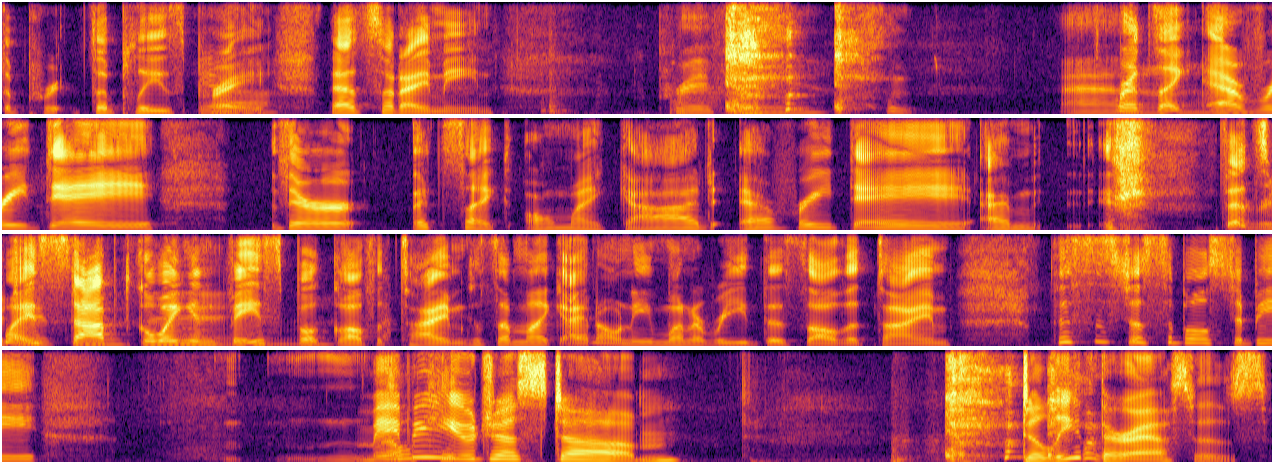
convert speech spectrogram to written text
the pr- the please pray Yeah. that's what i mean pray for me. where it's like uh, every day they're it's like oh my god every day i'm that's Every why i day's a new stopped going in facebook all the time because i'm like i don't even want to read this all the time this is just supposed to be maybe okay. you just um delete their asses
